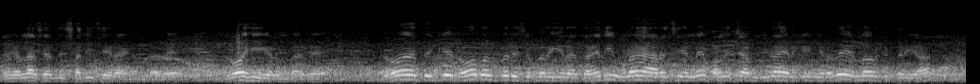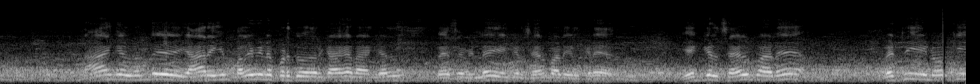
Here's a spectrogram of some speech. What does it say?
இவங்க எல்லாம் சேர்ந்து சதி செய்கிறாங்கன்றாரு துரோகிகள்ன்றாரு துரோகத்துக்கு நோபல் பரிசு பெறுகிற தகுதி உலக அரசியல்லே பழனிசாமிக்கு தான் இருக்குங்கிறது எல்லோருக்கும் தெரியும். நாங்கள் வந்து யாரையும் பலவீனப்படுத்துவதற்காக நாங்கள் பேசவில்லை. எங்கள் செயல்பாடுகள் கிடையாது. எங்கள் செயல்பாடு வெற்றியை நோக்கி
